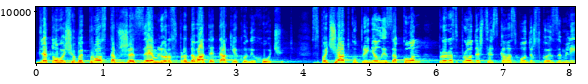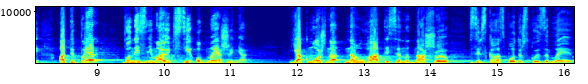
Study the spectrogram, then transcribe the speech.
для того, щоб просто вже землю розпродавати так, як вони хочуть. Спочатку прийняли закон про розпродаж сільськогосподарської землі, а тепер вони знімають всі обмеження, як можна наругатися над нашою сільськогосподарською землею.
